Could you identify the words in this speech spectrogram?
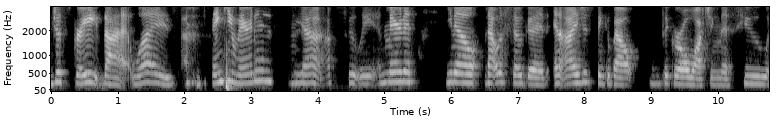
just great that was. Thank you, Meredith. Yeah, absolutely. And Meredith, you know, that was so good. And I just think about the girl watching this who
